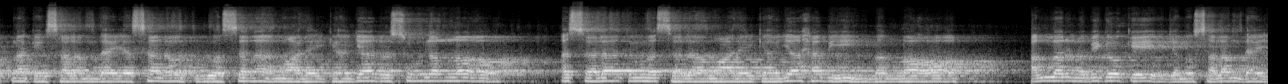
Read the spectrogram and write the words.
আপনাকে সালাম দেয় আসসালামু আল্লাহর নবী গো কে যেন সালাম দেয়,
